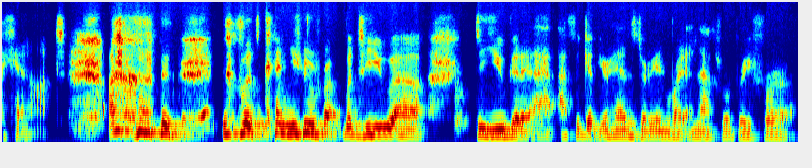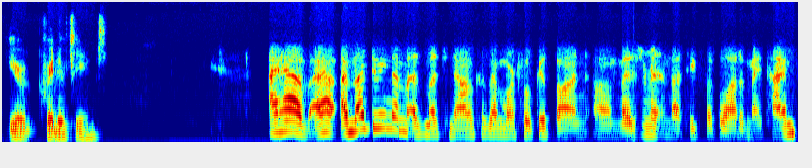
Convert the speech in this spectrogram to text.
I cannot. but can you? But do you? Uh, do you get it? Have to get your hands dirty and write an actual brief for your creative teams? I have. I, am not doing them as much now because I'm more focused on um, measurement and that takes up a lot of my time.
